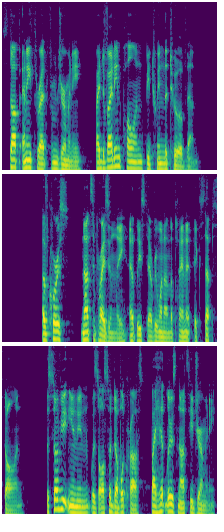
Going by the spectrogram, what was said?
stop any threat from Germany by dividing Poland between the two of them. Of course, not surprisingly, at least everyone on the planet except Stalin, the Soviet Union was also double crossed by Hitler's Nazi Germany,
